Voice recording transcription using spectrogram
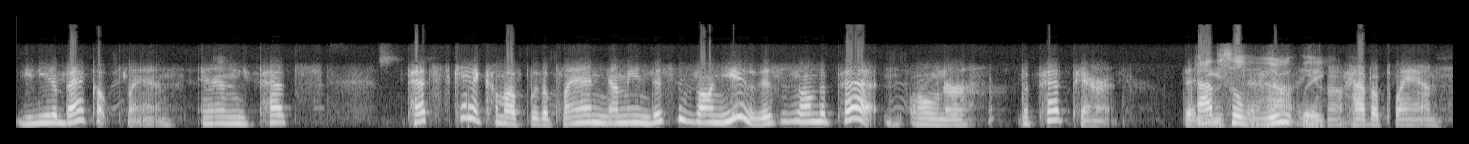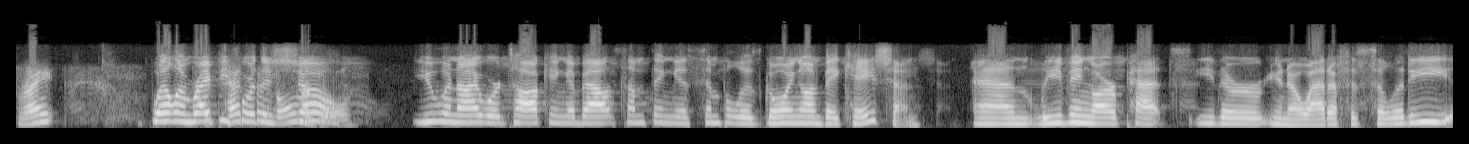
You need a backup plan, and pets pets can't come up with a plan. I mean, this is on you. This is on the pet owner, the pet parent that Absolutely. needs to have, you know, have a plan, right? Well, and right The before the show, you and I were talking about something as simple as going on vacation and leaving our pets either, you know, at a facility,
